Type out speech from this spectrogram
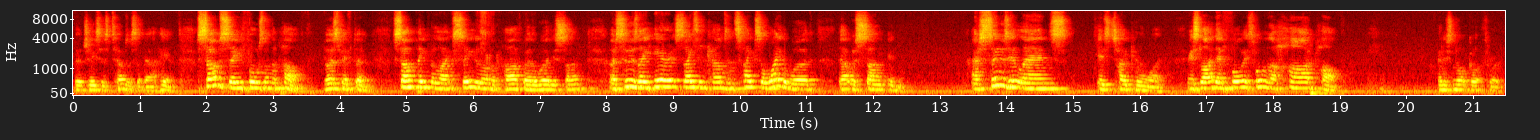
that Jesus tells us about here. Some seed falls on the path. Verse 15. Some people like seed along the path where the word is sown. As soon as they hear it, Satan comes and takes away the word that was sown in them. As soon as it lands, it's taken away. It's like they're fall, it's fallen a hard path and it's not got through.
